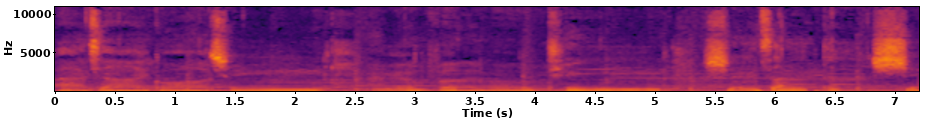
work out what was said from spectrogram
还在过境，缘分不停，实在担心。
